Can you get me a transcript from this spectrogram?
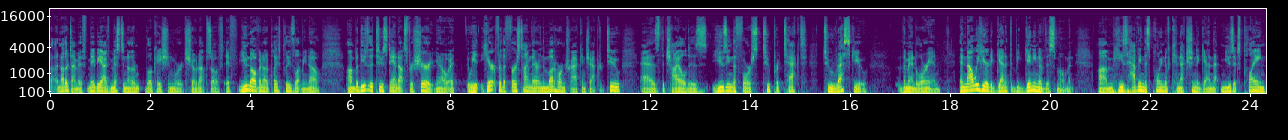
another time. If maybe i've missed another location where it showed up. So if, if you know of another place please let me know. Um, but these are the two standouts for sure. You know it, we hear it for the first time there in the mudhorn track in chapter 2 as the child is using the force to protect to rescue the mandalorian and now we hear it again at the beginning of this moment um, he's having this point of connection again. That music's playing.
